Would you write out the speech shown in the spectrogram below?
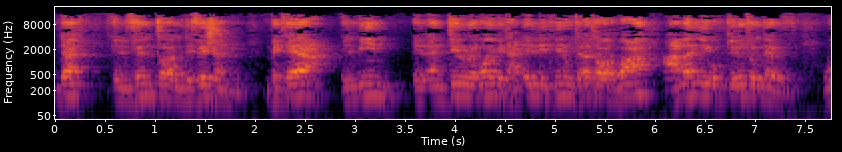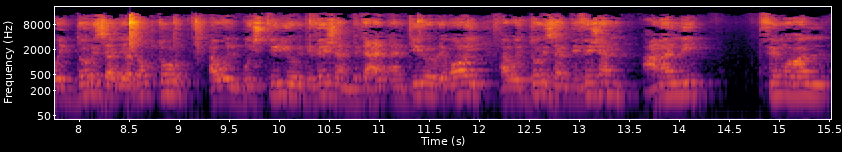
ده ال ventral division بتاع المين ال anterior rami بتاع ال 2 و3 و4 عمل لي obturator nerve. وال dorsal يا دكتور أو ال posterior division بتاع ال anterior rami أو ال dorsal division عمل لي femoral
